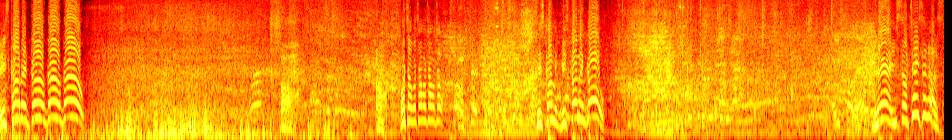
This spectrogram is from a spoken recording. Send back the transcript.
He's coming. Go, go, go. Oh. Oh. Watch out, watch out, watch out, watch out. Oh shit! He's coming, he's coming, go. Are you still there? Yeah, he's still chasing us.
